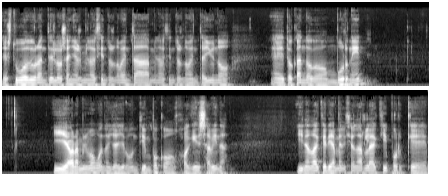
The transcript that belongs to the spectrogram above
Estuvo durante los años 1990-1991 eh, tocando con Burning. Y ahora mismo, bueno, ya lleva un tiempo con Joaquín Sabina. Y nada, quería mencionarle aquí porque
